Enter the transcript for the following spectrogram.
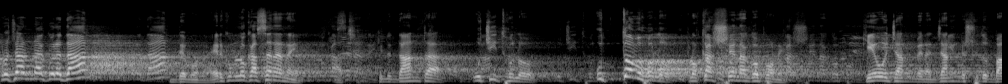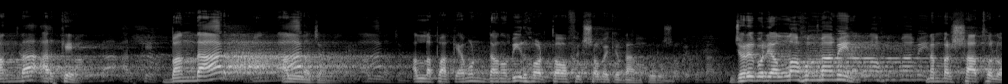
প্রচার না করে দান দান দেব না। এরকম লোক আছে না নাই? আচ্ছা কিন্তু দানটা উচিত হলো, উত্তম হলো, প্রকাশ্যে না গোপনে? কেউ জানবে না। জানবে শুধু বান্দা আর কে? বান্দা আর আল্লাহ জানবে। আল্লাহ পাক এমন দানবীর হওয়ার তৌফিক সবাইকে দান করুন। জোরে বলি আল্লাহ আমিন। নাম্বার সাত হলো,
